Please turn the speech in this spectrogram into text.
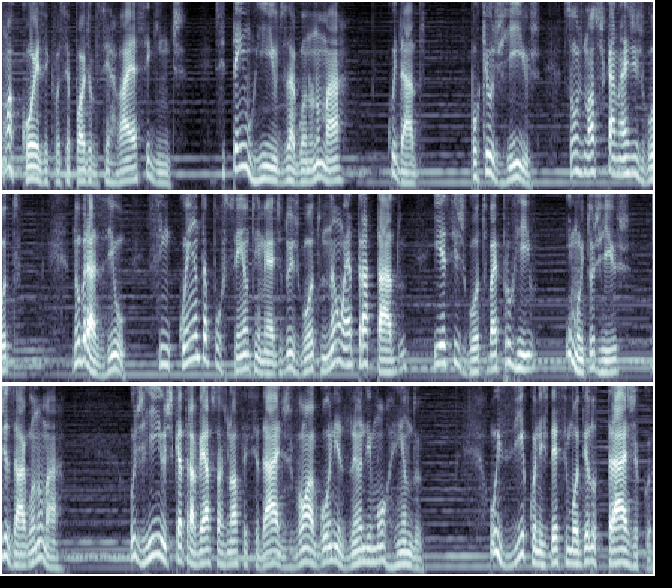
Uma coisa que você pode observar é a seguinte: se tem um rio desaguando no mar, cuidado, porque os rios são os nossos canais de esgoto. No Brasil, 50% em média do esgoto não é tratado e esse esgoto vai para o rio, e muitos rios desaguam no mar. Os rios que atravessam as nossas cidades vão agonizando e morrendo. Os ícones desse modelo trágico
